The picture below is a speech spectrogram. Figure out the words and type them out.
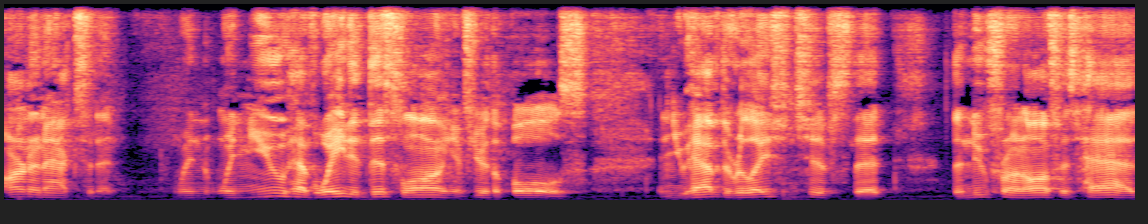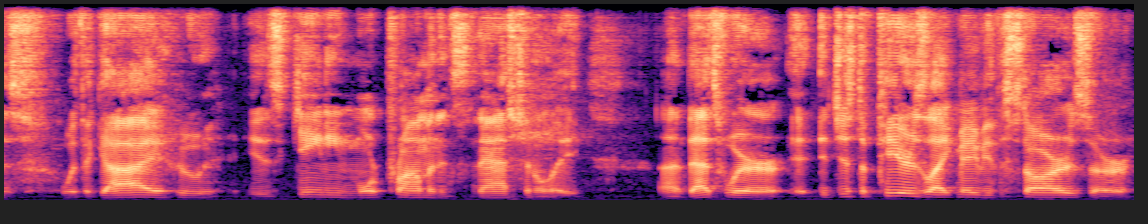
aren't an accident. When when you have waited this long, if you're the Bulls, and you have the relationships that the new front office has with a guy who is gaining more prominence nationally, uh, that's where it, it just appears like maybe the stars are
